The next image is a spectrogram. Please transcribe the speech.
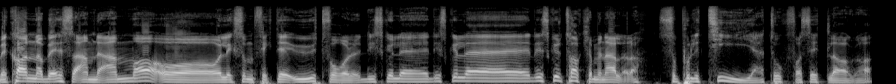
med cannabis og MDMA, og liksom fikk det ut for de skulle, de skulle, de skulle ta kriminelle, da. Så politiet tok fra sitt lager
